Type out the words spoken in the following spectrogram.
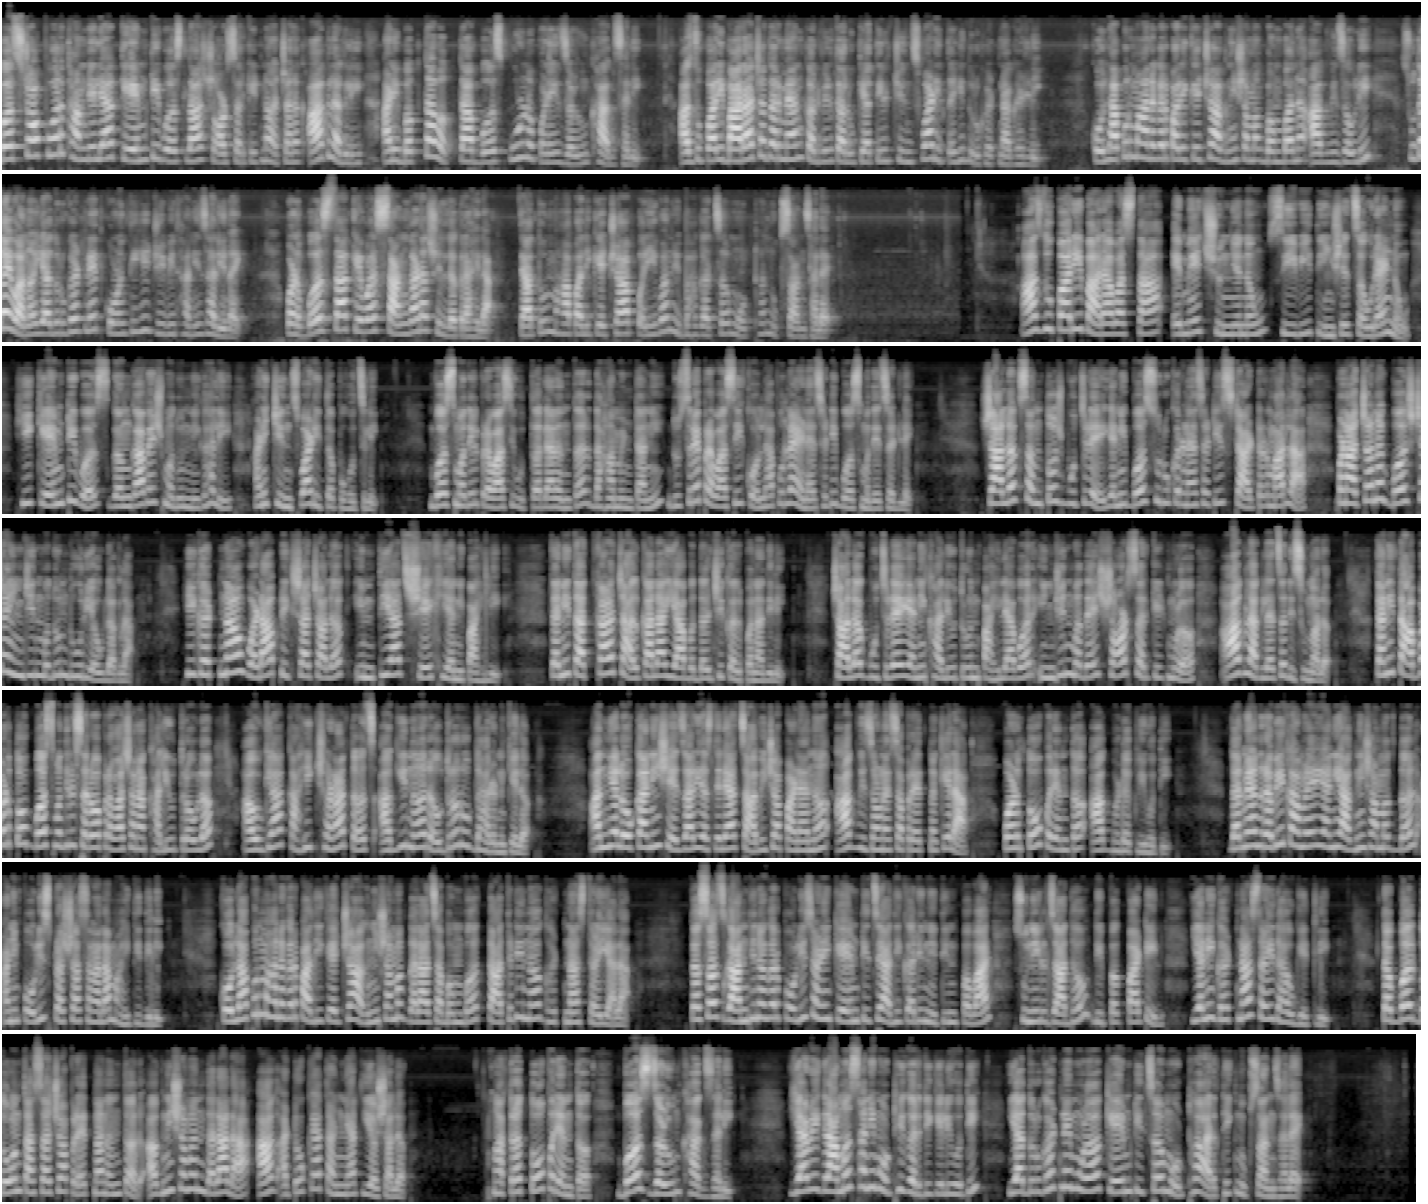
बसस्टॉपवर थांबलेल्या K M T बसला short सर्किटनं अचानक आग लागली आणि बघता बघता बस पूर्णपणे जळून खाक झाली. आज दुपारी बाराच्या दरम्यान करवीर तालुक्यातील चिंचवाड इथं ही दुर्घटना घडली. कोल्हापूर महानगरपालिकेच्या अग्निशामक बंबानं आग विझवली. सुदैवानं या दुर्घटनेत कोणतीही जीवितहानी झाली नाही. पण बसचा केवळ सांगाडा शिल्लक राहिला. त्यातून महापालिकेच्या परिवहन विभागाचं मोठं नुकसान झालंय. आज दुपारी बारा वाजता एम एच शून्य नऊ सी व्ही तीनशे चौऱ्याण्णव ही के एम टी बस गंगावेशमधून निघाली आणि चिंचवाड इथं पोहोचली. बसमधील प्रवासी उतरल्यानंतर दहा मिनिटांनी दुसरे प्रवासी कोल्हापूरला येण्यासाठी बसमध्ये चढले. चालक संतोष बुचडे यांनी बस सुरू करण्यासाठी स्टार्टर मारला पण अचानक बसच्या इंजिनमधून धूर येऊ लागला. ही घटना वडाप रिक्षा चालक इम्तियाज शेख यांनी पाहिली. त्यांनी तत्काळ चालकाला याबद्दलची कल्पना दिली. चालक बुचडे यांनी खाली उतरून पाहिल्यावर इंजिनमध्ये शॉर्ट सर्किटमुळं आग लागल्याचं दिसून आलं. त्यांनी ताबडतोब बसमधील सर्व प्रवाशांना खाली उतरवलं. अवघ्या काही क्षणातच आगीनं रौद्ररूप धारण केलं. अन्य लोकांनी शेजारी असलेल्या चावीच्या पाण्यानं आग विझवण्याचा प्रयत्न केला पण तोपर्यंत आग भडकली होती. दरम्यान रवी कांबळे यांनी अग्निशामक दल आणि पोलीस प्रशासनाला माहिती दिली. कोल्हापूर महानगरपालिकेच्या अग्निशामक दलाचा बंब तातडीनं घटनास्थळी आला. तसंच गांधीनगर पोलीस आणि केएमटीचे अधिकारी नितीन पवार सुनील जाधव दीपक पाटील यांनी घटनास्थळी धाव घेतली. तब्बल दोन तासाच्या प्रयत्नानंतर अग्निशमन दलाला आग आटोक्यात आणण्यात यश आलं. मात्र तोपर्यंत बस जळून खाक झाली. यावेळी ग्रामस्थांनी मोठी गर्दी केली होती. या दुर्घटनेमुळं केएमटीचं मोठं आर्थिक नुकसान झालंय.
